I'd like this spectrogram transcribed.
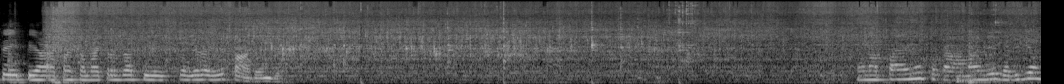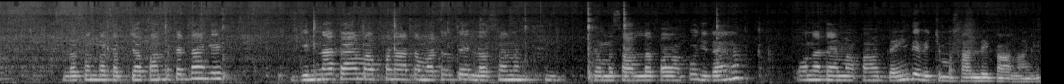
ਤੇ ਪਿਆ ਆਪਣਾ ਟਮਾਟਰ ਦਾ ਪੇਸਟ ਹੈ ਜਿਹੜਾ ਇਹ ਪਾ ਦੇਵਾਂਗੇ ਹੁਣ ਆਪਾਂ ਇਹਨੂੰ ਪਕਾਵਾਂਗੇ ਵਧੀਆ। ਲਸਣ ਦਾ ਕੱਚਾਪਨ ਕੱਢਾਂਗੇ। ਜਿੰਨਾ ਟਾਈਮ ਆਪਣਾ ਟਮਾਟਰ ਤੇ ਲਸਣ ਦਾ ਮਸਾਲਾ ਪਾ ਭੁੱਜਦਾ ਹੈ ਨਾ ਉਹਨਾਂ ਟਾਈਮ ਆਪਾਂ ਦਹੀਂ ਦੇ ਵਿੱਚ ਮਸਾਲੇ ਪਾ ਲਾਂਗੇ।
